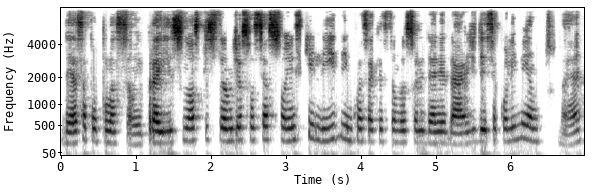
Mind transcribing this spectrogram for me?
Dessa população. E para isso nós precisamos de associações que lidem com essa questão da solidariedade, desse acolhimento, né?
